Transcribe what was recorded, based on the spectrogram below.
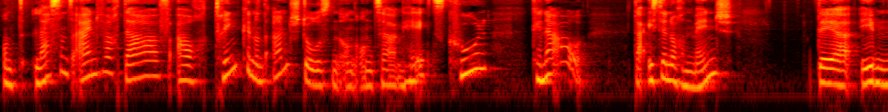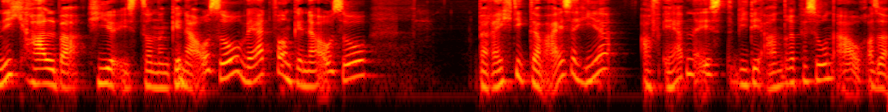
und lass uns einfach darauf auch trinken und anstoßen und, und sagen, hey, das ist cool, Genau. Da ist ja noch ein Mensch, der eben nicht halber hier ist, sondern genauso wertvoll und genauso berechtigterweise hier auf Erden ist, wie die andere Person auch. Also,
